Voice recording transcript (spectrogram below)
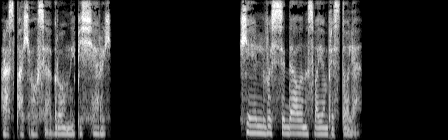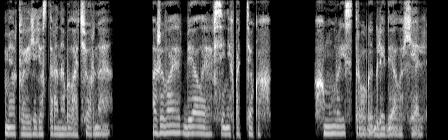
распахивался огромной пещерой. Хель восседала на своем престоле. Мертвая ее сторона была черная, а живая — белая в синих подтеках. Хмуро и строго глядела Хель.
